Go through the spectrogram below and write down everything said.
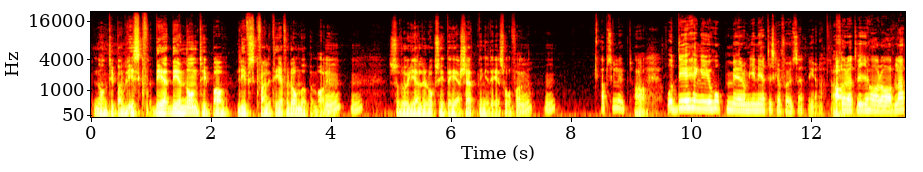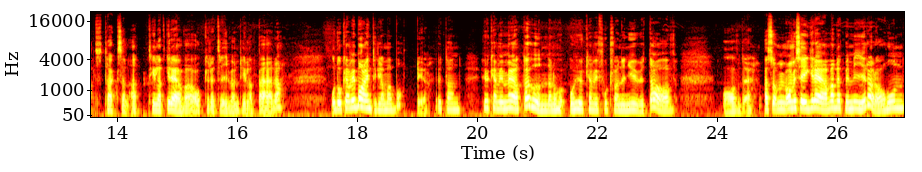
någon typ av livsk, det, det är någon typ av livskvalitet för dem uppenbarligen. Mm, Så då gäller det också att hitta ersättning i det i så fall. Absolut. Ja. Och det hänger ju ihop med de genetiska förutsättningarna. Ja. För att vi har avlat taxen att, till att gräva och retrievern till att bära. Och då kan vi bara inte glömma bort det. Utan hur kan vi möta hunden och, och hur kan vi fortfarande njuta av, av det? Alltså om vi säger grävandet med Mira då. Hon,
